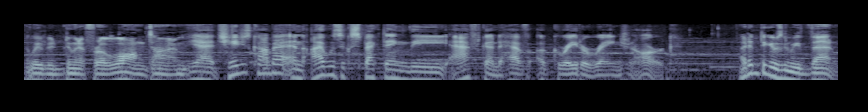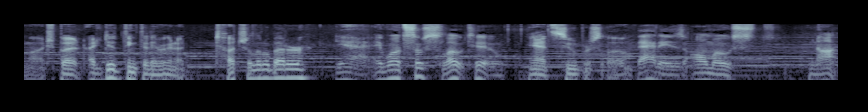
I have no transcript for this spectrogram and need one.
the way we've been doing it for a long time. Yeah, it changes combat, and I was expecting the aft gun to have a greater range and arc. I didn't think it was going to be that much, but I did think that they were going to touch a little better. Yeah, it, well, it's so slow too. Yeah, it's super slow. That is almost not.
